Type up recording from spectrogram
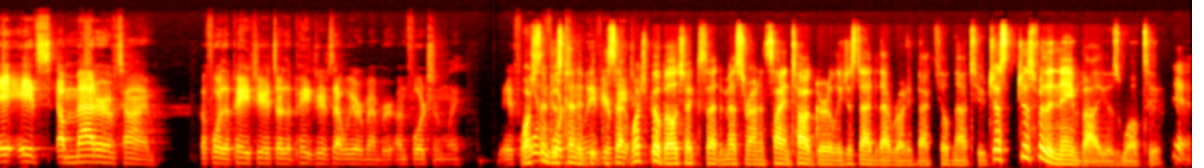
It, it's a matter of time before the Patriots are the Patriots that we remember. Unfortunately, if, watch them just kind of be, decide, watch Bill Belichick decide to mess around and sign Todd Gurley. Just add to that running backfield now too, just just for the name value as well too. Yeah,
